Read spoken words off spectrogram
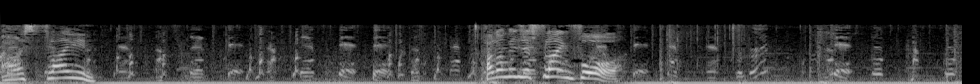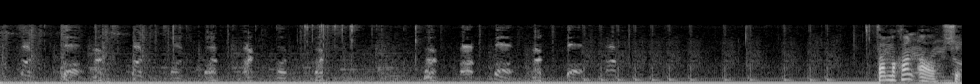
Oh, he's flying. How long is this flying for? Found my con- Oh, shit.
